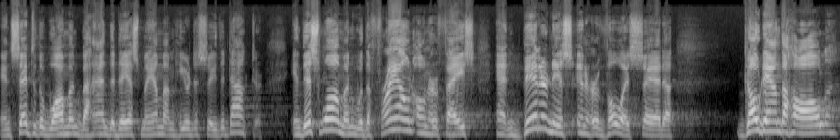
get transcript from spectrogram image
and said to the woman behind the desk, Ma'am, I'm here to see the doctor. And this woman, with a frown on her face and bitterness in her voice, said, uh, Go down the hall,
